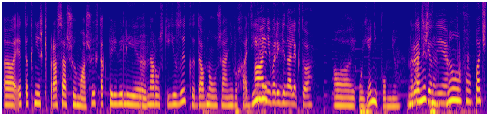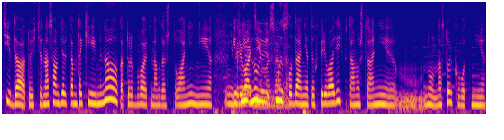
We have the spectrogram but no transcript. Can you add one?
А, Это книжки про Сашу и Машу. Их так перевели М. на русский язык. Давно уже они выходили. А они в оригинале кто? Ой, я не помню. Ну, Гретхен конечно. и- Ну, почти, да. То есть, на самом деле, там такие имена, которые бывают иногда, что они не... их не- ну, да, смысла, да. да. нет их переводить, потому что они, ну, настолько вот не...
